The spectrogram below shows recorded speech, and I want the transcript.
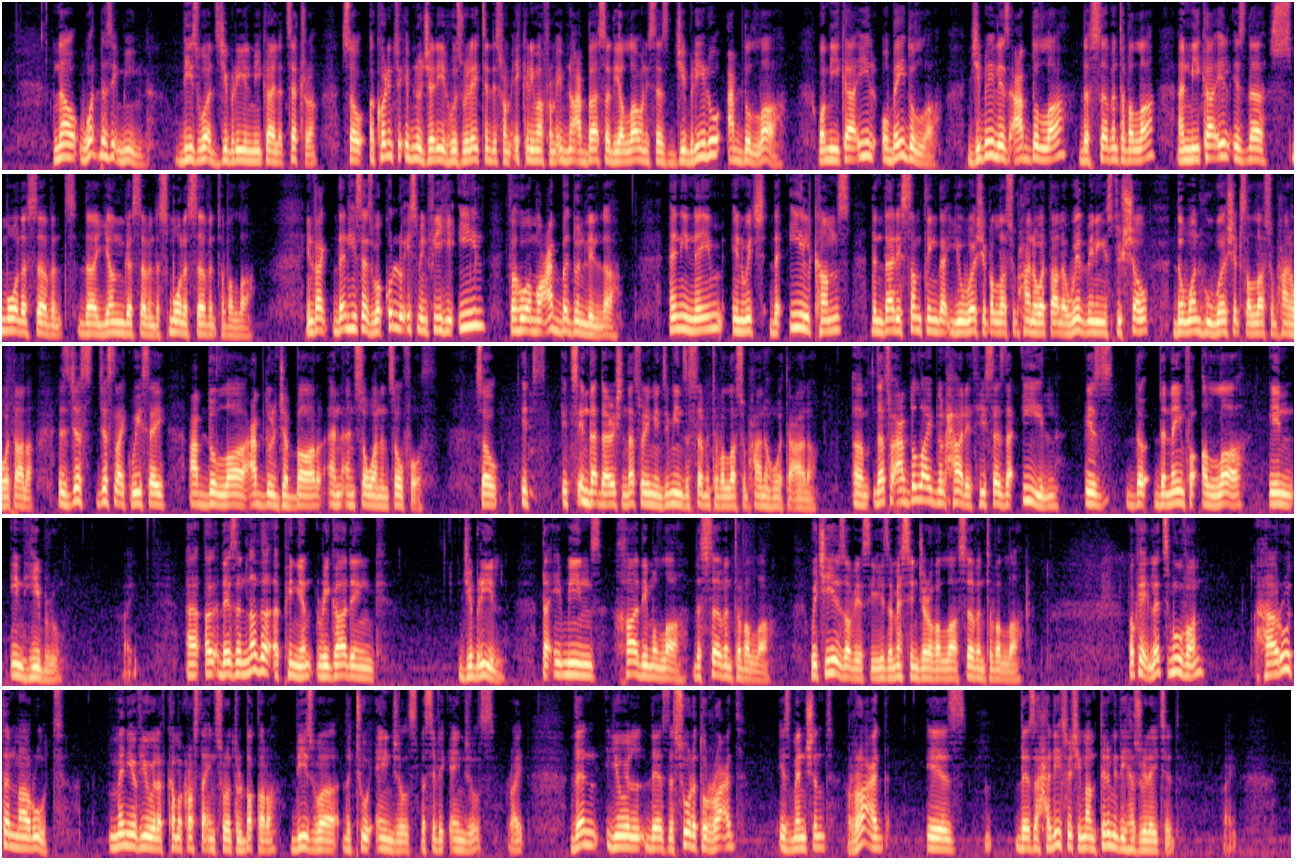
Now, what does it mean? These words, Jibreel, Mikael, etc. So, according to Ibn Jarir, who's related this from Ikrimah, from Ibn Abbas, and he says, Jibrilu Abdullah, wa Mikail Ubaidullah. Jibril is Abdullah, the servant of Allah, and Mikail is the smaller servant, the younger servant, the smaller servant of Allah. In fact, then he says, وَكُلُّ إِسْمٍ فِيهِ إِيل فَهُوَ مُعَبَّدٌ لِلَّهِ Any name in which the eel comes, then that is something that you worship Allah subhanahu wa ta'ala with, meaning is to show the one who worships Allah subhanahu wa ta'ala. It's just, just like we say Abdullah, Abdul Jabbar, and, and so on and so forth. So it's it's in that direction. That's what he means. He means the servant of Allah subhanahu wa ta'ala. Um, that's what Abdullah ibn al-Harith, he says that Il is the, the name for Allah in, in Hebrew. Right? Uh, uh, there's another opinion regarding Jibril, that it means Khadimullah, the servant of Allah, which he is obviously. He's a messenger of Allah, servant of Allah. Okay, let's move on. Harut and Marut many of you will have come across that in Surah Al-Baqarah. These were the two angels, specific angels, right? Then you will, there's the Surah Al-Ra'd is mentioned. Ra'd is, there's a hadith which Imam Tirmidhi has related, right?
